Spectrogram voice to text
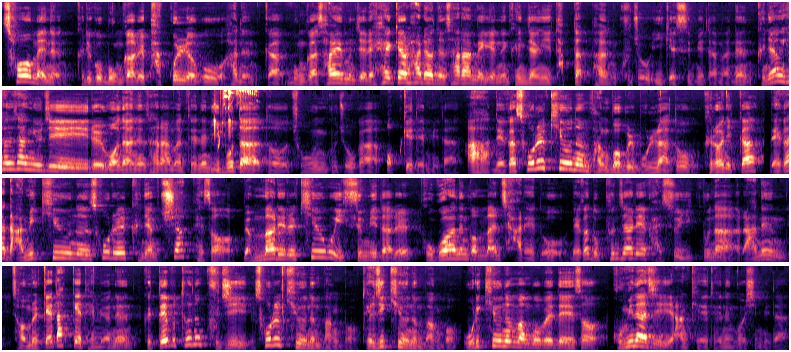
처음에는 그리고 뭔가를 바꾸려고 하는 그러니까 뭔가 사회 문제를 해결하려는 사람에게는 굉장히 답답한 구조이겠습니다만은 그냥 현상 유지를 원하는 사람한테는 이보다 더 좋은 구조가 없게 됩니다. 아, 내가 소를 키우는 방법을 몰라도 그러니까 내가 남이 키우는 소를 그냥 취합해서 몇 마리를 키우고 있습니다 를 보고하는 것만 잘해도 내가 높은 자리에 갈 수 있구나라는 점을 깨닫게 되면은 그때부터는 굳이 소를 키우는 방법, 돼지 키우는 방법, 오리 키우는 방법에 대해서 고민하지 않게 되는 것입니다.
